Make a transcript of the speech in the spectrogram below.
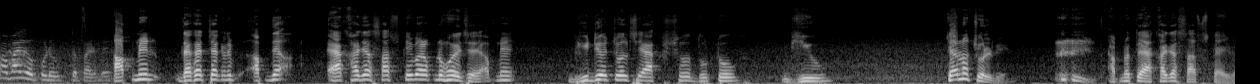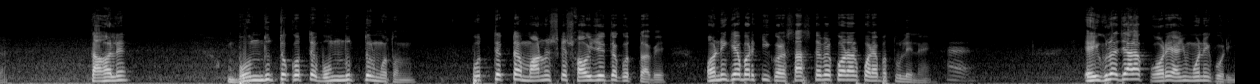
সবাই ওপরে উঠতে পারবে। আপনার দেখাচ্ছে একটা আপনি এক হাজার সাবস্ক্রাইবার আপনার হয়েছে আপনি ভিডিও চলছে একশো দুটো ভিউ কেন চলবে? আপনার তো এক হাজার সাবস্ক্রাইবার তাহলে বন্ধুত্ব করতে বন্ধুত্বর মতন প্রত্যেকটা মানুষকে সহযোগিতা করতে হবে। অনেকে আবার কী করে সাবস্ক্রাইবার করার পর আবার তুলে নেয়। হ্যাঁ। এইগুলো যারা করে আমি মনে করি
